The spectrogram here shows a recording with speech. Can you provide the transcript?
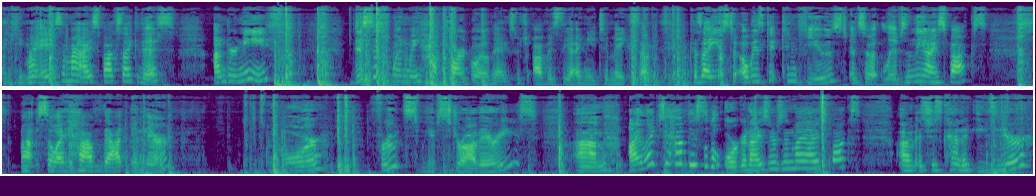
I keep my eggs in my icebox like this. Underneath, this is when we have hard-boiled eggs, which obviously I need to make some because I used to always get confused, and so it lives in the icebox. Uh, so I have that in there. More fruits. We have strawberries. Um, I like to have these little organizers in my icebox. Um, it's just kind of easier.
